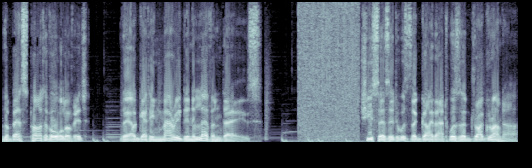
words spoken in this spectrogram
The best part of all of it? They are getting married in 11 days. She says it was the guy that was a drug runner,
